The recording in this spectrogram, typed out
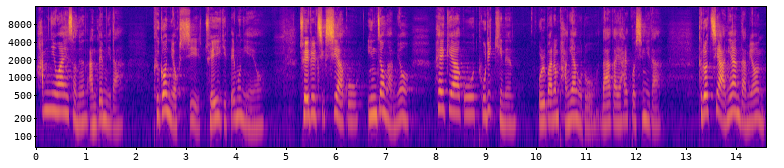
합리화해서는 안 됩니다. 그건 역시 죄이기 때문이에요. 죄를 직시하고 인정하며 회개하고 돌이키는 올바른 방향으로 나아가야 할 것입니다. 그렇지 아니한다면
